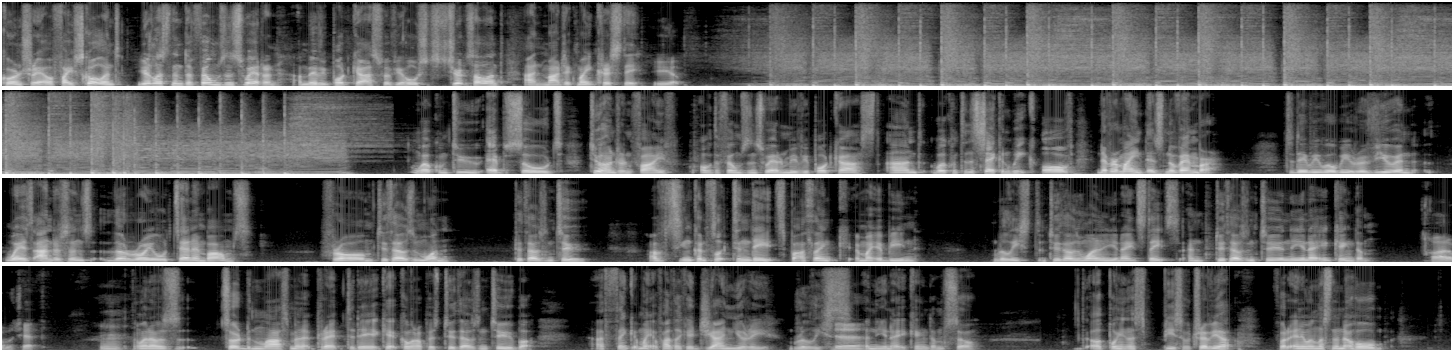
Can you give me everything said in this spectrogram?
Recording straight out of Fife, Scotland, you're listening to Films and Swearing, a movie podcast with your hosts Stuart Sutherland and Magic Mike Christie. Yep. Welcome to episode 205 of the Films and Swearing movie podcast, and welcome to the second week of Nevermind, it's November. Today we will be reviewing Wes Anderson's The Royal Tenenbaums from 2001, 2002. I've seen conflicting dates, but I think it might have been released in 2001 in the United States and 2002 in the United Kingdom. I double checked. Hmm. When I was sort of doing last minute prep today, it kept coming up as 2002, but I think it might have had like a January release Yeah. in the United Kingdom. So, a pointless piece of trivia for anyone listening at home.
